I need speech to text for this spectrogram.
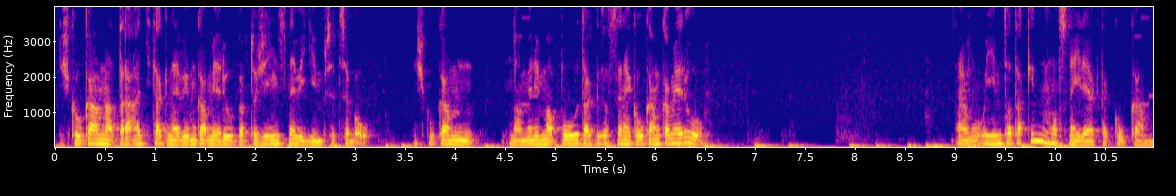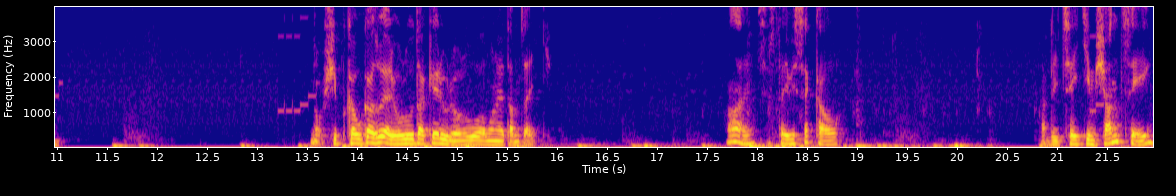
Když koukám na tráť, tak nevím, kam jedu, protože nic nevidím před sebou. Když koukám na minimapu, tak zase nekoukám, kam jedu. A jim to taky moc nejde, jak tak koukám. No, šipka ukazuje dolů, tak jedu dolů a on je tam zeď. Ale se tady vysekal. A teď cítím šanci.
